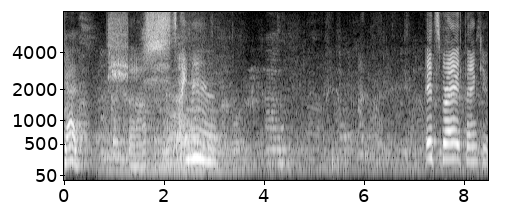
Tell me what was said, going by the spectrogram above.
Yes. Shut up. Simon. It's great. Thank you.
